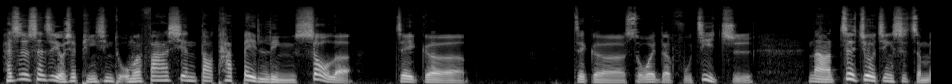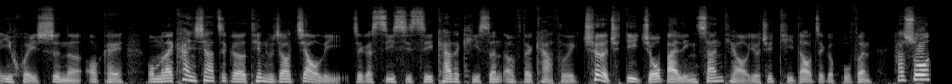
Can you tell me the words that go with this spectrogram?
还是甚至有些平信徒，我们发现到他被领受了这个这个所谓的辅祭职。那这究竟是怎么一回事呢？OK，我们来看一下这个天主教教理，这个 CCC Catechism of the Catholic Church 第九百零三条有去提到这个部分。他说，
